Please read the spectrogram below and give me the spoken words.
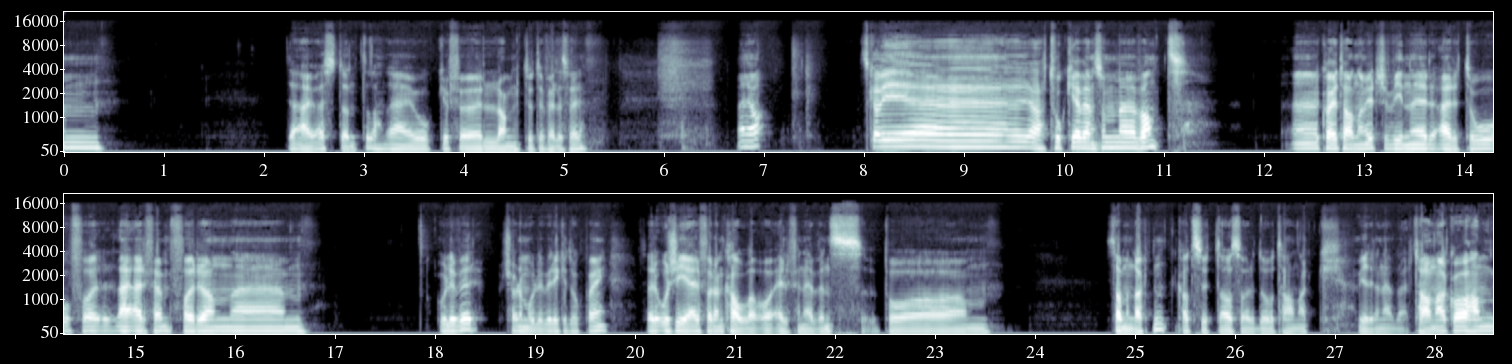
mm, Det er jo ei stunte, da. Det er jo ikke før langt ut i fellesferien. Men ja. Skal vi eh, Ja, tok jeg hvem som eh, vant? Uh, Kajtanovic vinner R2 for, nei, R5 foran uh, Oliver, sjøl om Oliver ikke tok poeng. Så er det Ogier foran Kalle og Elfen Evans på um, sammenlagten. Katsuta og Sordo Tanak videre ned der. Tanak òg, han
